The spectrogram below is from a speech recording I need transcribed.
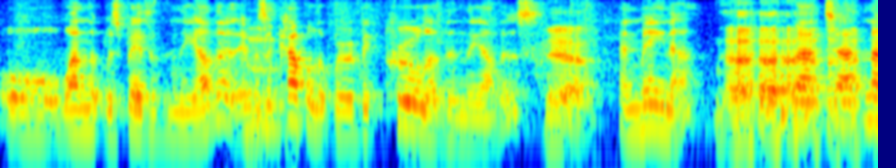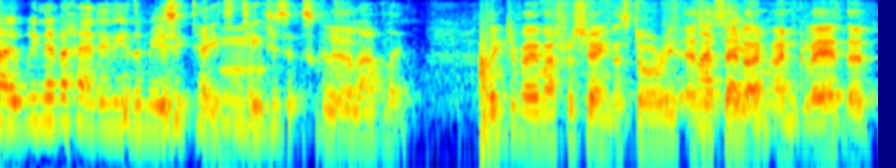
or one that was better than the other. There Hmm. was a couple that were a bit crueler than the others Yeah. and meaner. but uh, no, we never had any of the music te- teachers at school. Hmm. Yeah. Were lovely. Thank you very much for sharing the story. As My I said, I'm. I'm glad that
